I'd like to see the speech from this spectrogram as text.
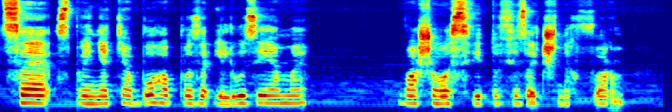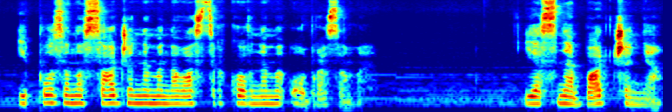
це сприйняття Бога поза ілюзіями вашого світу фізичних форм і поза насадженими на вас церковними образами. Ясне бачення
